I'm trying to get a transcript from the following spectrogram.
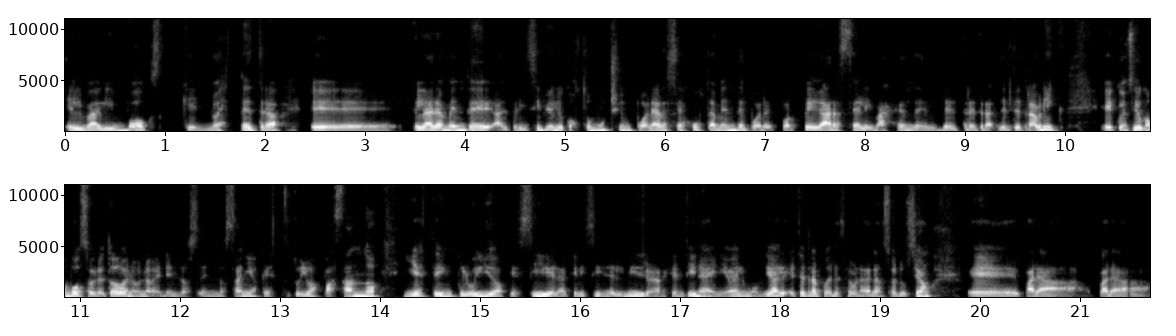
el bagging box, que no es tetra, eh, claramente al principio le costó mucho imponerse justamente por, por pegarse a la imagen del, del, del tetrabric. Eh, coincido con vos, sobre todo en, uno, en, los, en, los, años que estuvimos pasando y este incluido que sigue la crisis del vidrio en Argentina y a nivel mundial, el tetra podría ser una gran solución eh, para, para,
